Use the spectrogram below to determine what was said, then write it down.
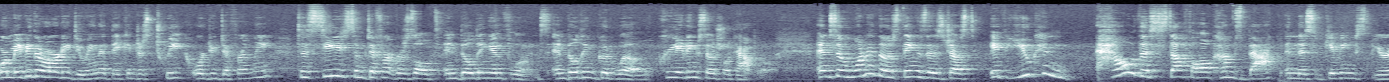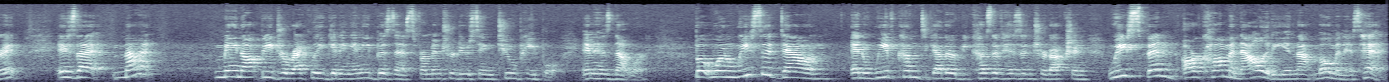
or maybe they're already doing that they can just tweak or do differently to see some different results in building influence and building goodwill creating social capital and so one of those things is just if you can how this stuff all comes back in this giving spirit is that matt may not be directly getting any business from introducing two people in his network. But when we sit down and we've come together because of his introduction, we spend our commonality in that moment is him.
